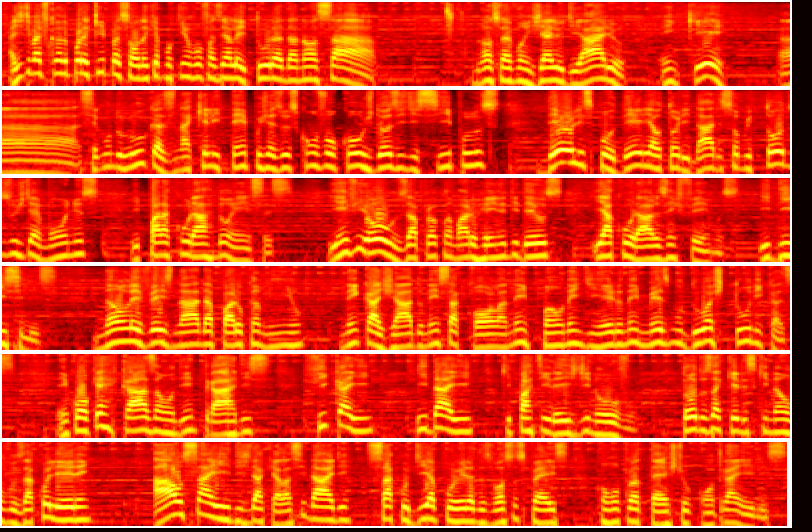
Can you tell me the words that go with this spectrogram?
A gente vai ficando por aqui, pessoal. Daqui a pouquinho eu vou fazer a leitura da nossa do nosso evangelho diário em que ah, segundo Lucas, naquele tempo Jesus convocou os doze discípulos, deu-lhes poder e autoridade sobre todos os demônios e para curar doenças e enviou-os a proclamar o reino de Deus e a curar os enfermos. E disse-lhes: Não leveis nada para o caminho, nem cajado, nem sacola, nem pão, nem dinheiro, nem mesmo duas túnicas. Em qualquer casa onde entrardes, fica aí, e daí que partireis de novo. Todos aqueles que não vos acolherem, ao sairdes daquela cidade, sacudi a poeira dos vossos pés como protesto contra eles.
